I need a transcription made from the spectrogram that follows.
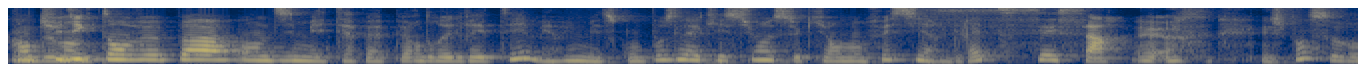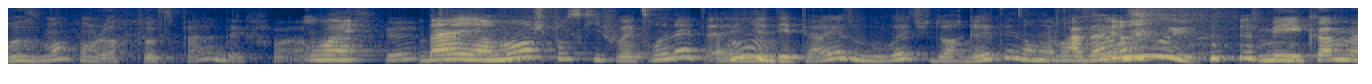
quand tu demande- dis que t'en veux pas, on te dit mais t'as pas peur de regretter? Mais oui, mais est-ce qu'on pose la question à ceux qui en ont fait s'ils regrettent C'est ça. Et je pense heureusement qu'on leur pose pas des fois. Ouais. Parce que... Bah, il y a un moment, je pense qu'il faut être honnête. Il y a Mm. des périodes où ouais, tu dois regretter d'en avoir Ah bah fait. oui, oui. Mais comme euh,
